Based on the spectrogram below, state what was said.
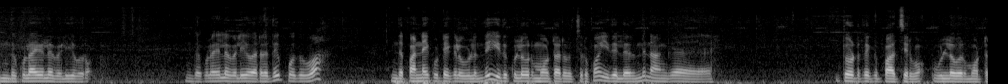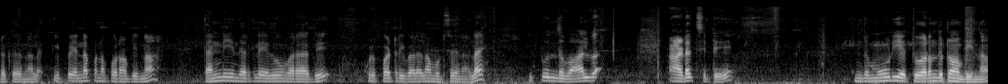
இந்த குழாயில் வெளியே வரும். இந்த குழாயில் வெளியே வர்றது பொதுவாக இந்த பண்ணை குட்டைகள் விழுந்து இதுக்குள்ளே ஒரு மோட்டார் வச்சுருக்கோம். இதிலேருந்து நாங்கள் தோட்டத்துக்கு பாய்ச்சிருவோம். உள்ள ஒரு மோட்டர் இருக்கிறதுனால. இப்போ என்ன பண்ண போகிறோம் அப்படின்னா தண்ணி இந்த இடத்துல எதுவும் வராது. குளிப்பாற்றி வேலையெல்லாம் முடிச்சதுனால இப்போ இந்த வால்வை அடைச்சிட்டு இந்த மூடியை திறந்துட்டோம் அப்படின்னா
